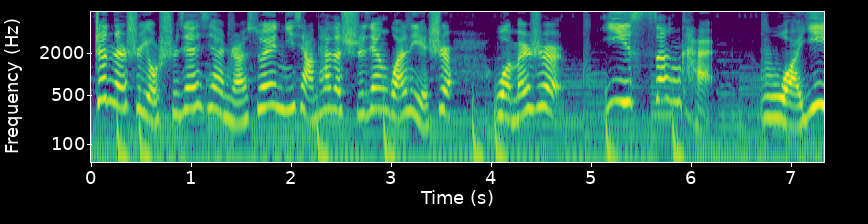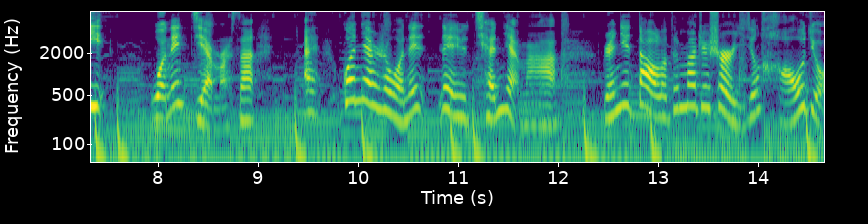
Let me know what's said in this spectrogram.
真的是有时间限制，所以你想他的时间管理是，我们是一三开，我一，我那姐们儿三，哎，关键是我那那前姐们儿啊。人家到了他妈这事儿已经好久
